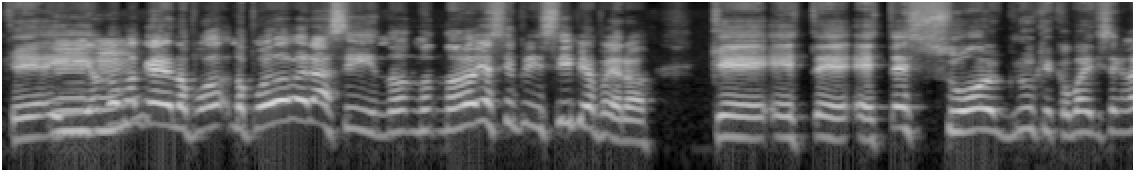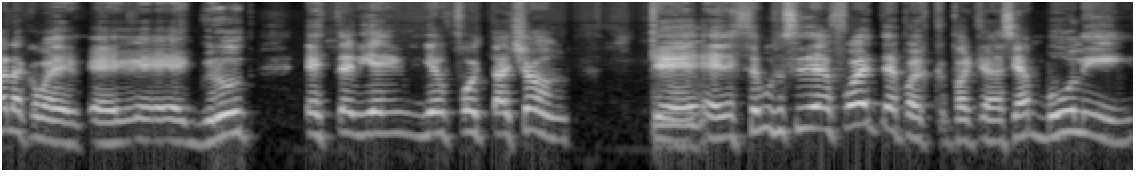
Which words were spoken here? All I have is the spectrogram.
Que, y yo Ujú. como que lo puedo, lo puedo ver así. No, no, no lo vi así al principio, pero que este, este Sword Groot, que como dicen ahora, como el, Groot, este bien, bien fortachón, que él se puso así de fuerte porque, porque hacían bullying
